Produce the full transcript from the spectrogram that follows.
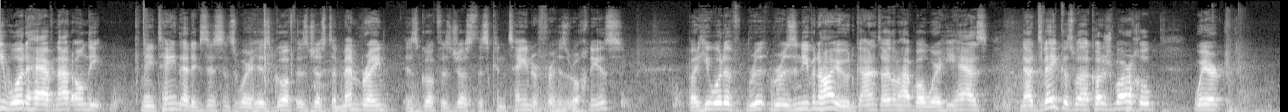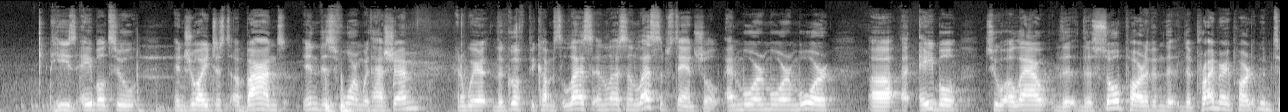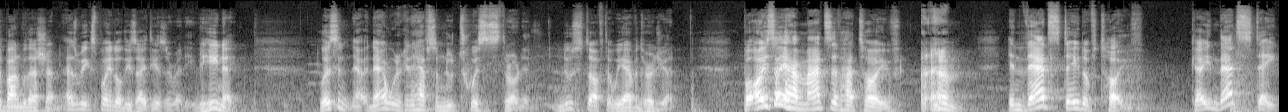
would have not only maintained that existence where his guf is just a membrane, his guf is just this container for his ruchnias, but he would have risen even higher. He would gone Haba where he has now dveikus Baruch Hu, where he's able to enjoy just a bond in this form with Hashem, and where the guf becomes less and less and less substantial, and more and more and more uh, able to allow the, the soul part of him, the, the primary part of him, to bond with Hashem. As we explained all these ideas already. Vihine. Listen, now, now we're going to have some new twists thrown in, new stuff that we haven't heard yet. But Oisai Hamatzav HaToiv, in that state of Toiv, okay, in that state,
